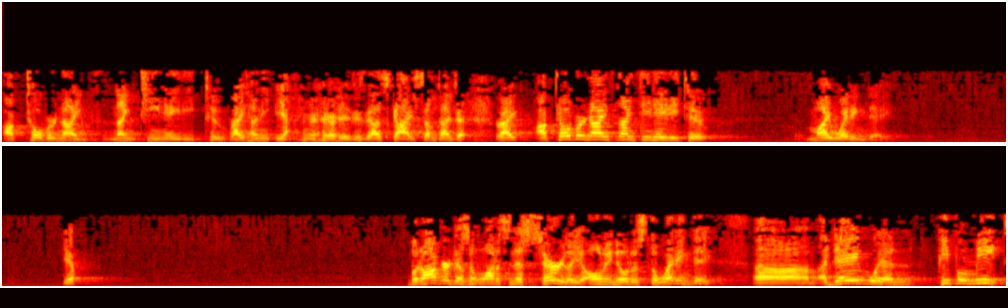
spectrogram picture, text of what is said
October 9th, 1982, right honey? Yeah, us guys sometimes, right? October 9th, 1982. My wedding day. Yep. But Agur doesn't want us necessarily to only notice the wedding day. Um, a day when people meet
